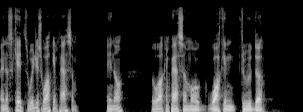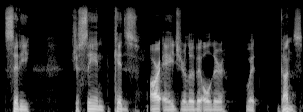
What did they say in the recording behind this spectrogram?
And as kids we're just walking past them you know? We're walking past them or walking through the city just seeing kids our age or a little bit older with guns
